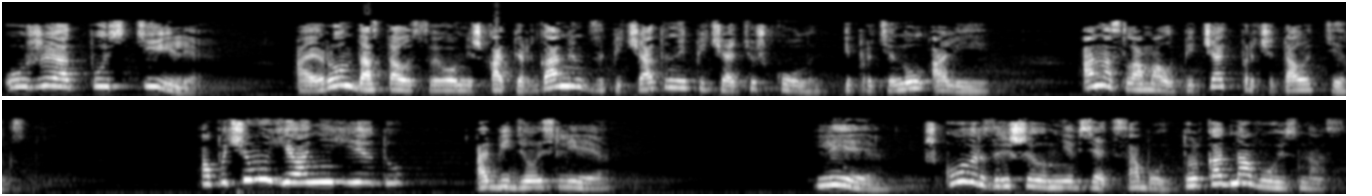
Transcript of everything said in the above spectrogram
Уже отпустили. Айрон достал из своего мешка пергамент, запечатанный печатью школы, и протянул Алии. Она сломала печать, прочитала текст. «А почему я не еду?» — обиделась Лея. «Лея, Школа разрешила мне взять с собой только одного из нас.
